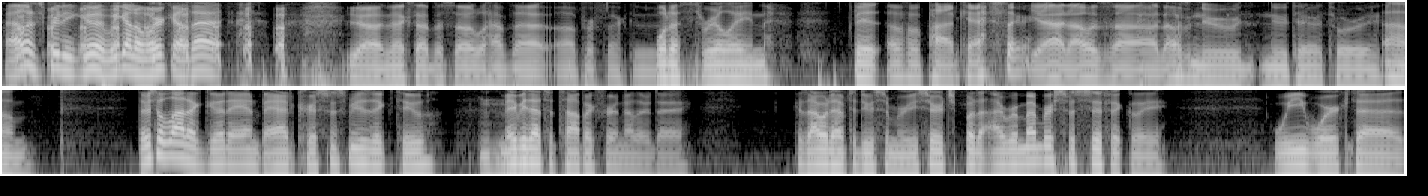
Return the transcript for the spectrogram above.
That was pretty good. We got to work on that. Yeah, next episode we'll have that uh, perfected. What a thrilling bit of a podcast there. yeah, that was uh, that was new new territory. Um, there's a lot of good and bad Christmas music too. Mhm. Maybe that's a topic for another day. Because I would have to do some research, but I remember specifically, we worked at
